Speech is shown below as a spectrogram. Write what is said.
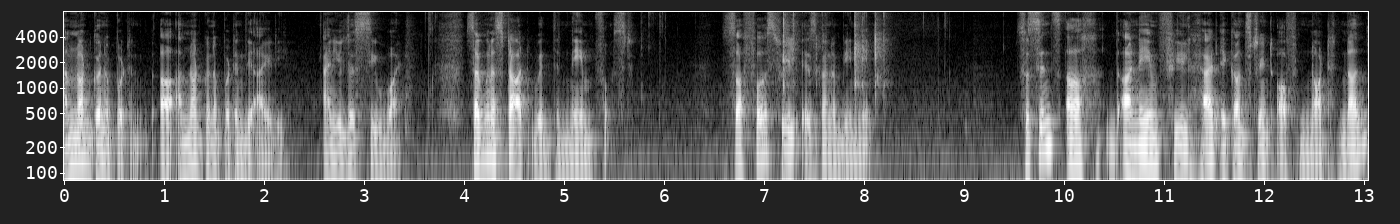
I'm not going to put in, uh, I'm not going to put in the ID and you'll just see why. So I'm going to start with the name first. So our first field is going to be name. So since uh, our name field had a constraint of not null,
